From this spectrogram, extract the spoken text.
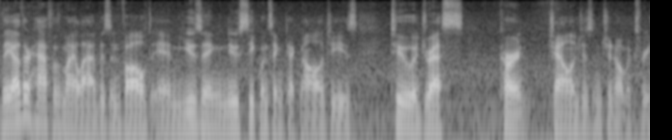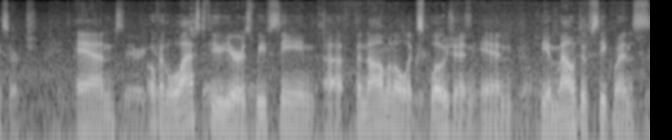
The other half of my lab is involved in using new sequencing technologies to address current challenges in genomics research. And over the last few years, we've seen a phenomenal explosion in the amount of sequence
